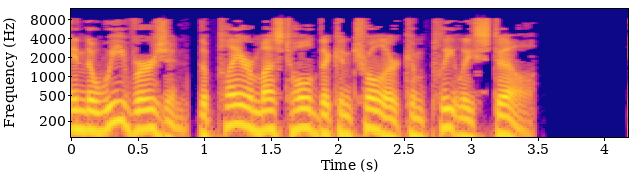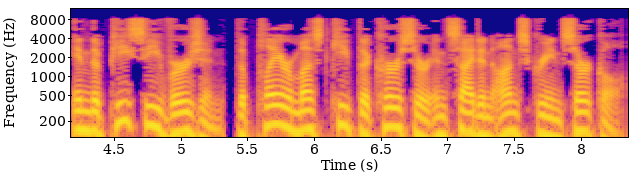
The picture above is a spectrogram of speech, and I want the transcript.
In the Wii version, the player must hold the controller completely still. In the PC version, the player must keep the cursor inside an on-screen circle.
